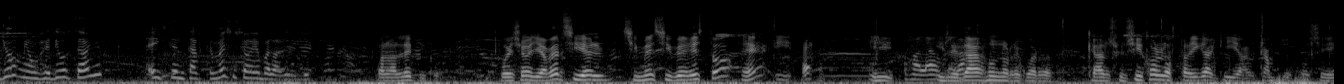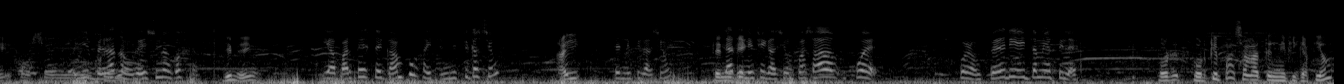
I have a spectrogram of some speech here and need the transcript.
Yo, mi objetivo este año es intentar que Messi se vaya para la Atlético. Para el Atlético. Pues oye, a ver si él, si Messi ve esto, ¿eh? Y, y, Ojalá, y le das unos recuerdos. Que a sus hijos los traiga aquí al campo José. José Oye, es verdad, Ojeda. tengo que decir una cosa. Dime, dime. Y aparte de este campus hay tecnificación. Ahí, Tecnificación. La Tecnifi- tecnificación pasada fue. Fueron Pedri y también Alfiler. ¿por, por qué pasa la tecnificación?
